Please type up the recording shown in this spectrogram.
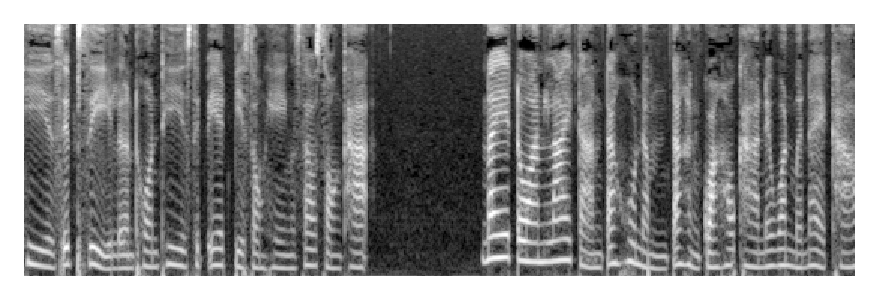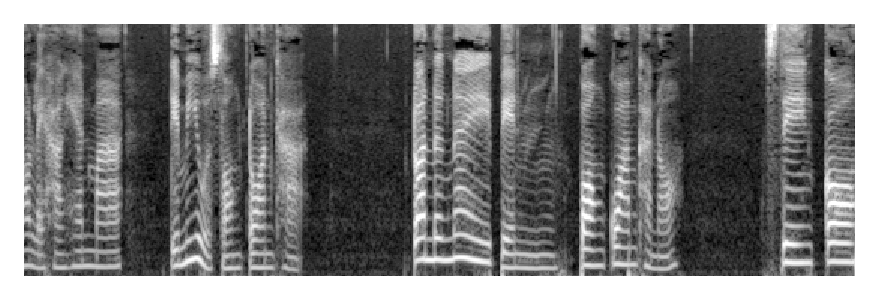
ที่14เดือนธันวาคม11ปี2เฮง22ค่ะ ในตอนรายการตั้งหูนำตั้งหันกวางเฮาคาในวันเมื่อในข้าวไหลหางแฮนมาเดี๋ยวมีอยู่ 2 ตอนค่ะ ตอนหนึ่งในเป็นปองความค่ะเนาะเสียงกอง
